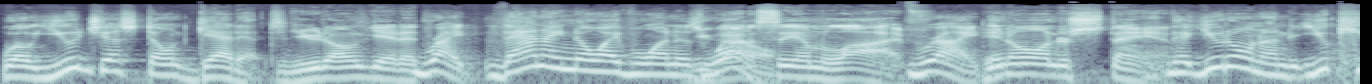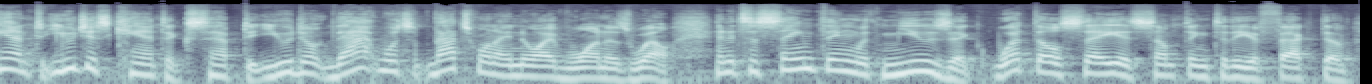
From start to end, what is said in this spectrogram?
well, you just don't get it. You don't get it. Right. Then I know I've won as You well. gotta see them live. Right. You And- don't understand. you don't under you can't you just can't accept it. You don't that was that's when i know i've won as well. And it's the same thing with music. What they'll say is something to the effect of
